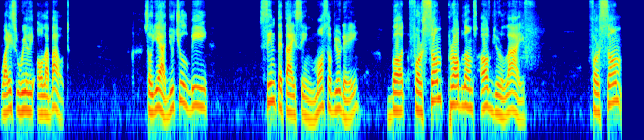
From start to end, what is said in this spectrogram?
What is really all about? So yeah, you should be synthesizing most of your day, but for some problems of your life, for some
